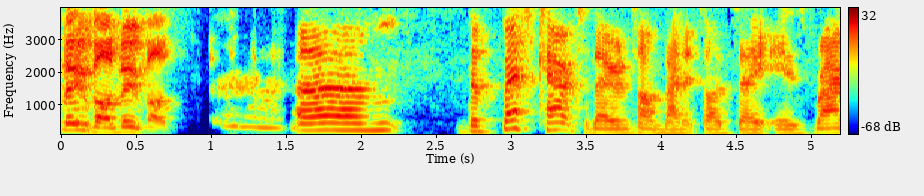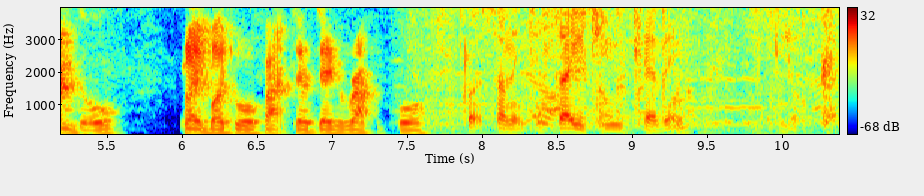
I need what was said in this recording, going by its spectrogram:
move on, move on. Um, the best character there in Time Bandits, I'd say, is Randall, played by dwarf actor David Rappaport. Got something to say to you, Kevin. Look,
